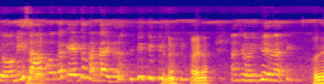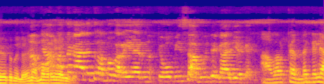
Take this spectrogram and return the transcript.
ടോമി ഇത്. പിന്നെ? അതിനാ ഞാൻ ചോദിക്കുന്നത് അത് കേൾക്കുന്നില്ല. അതിന് അമ്മ കാലത്തും അമ്മ പറയായിരുന്നു ടോമി സാബുവിന്റെ കാര്യമൊക്കെ. അവർക്ക് എന്തെങ്കിലും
